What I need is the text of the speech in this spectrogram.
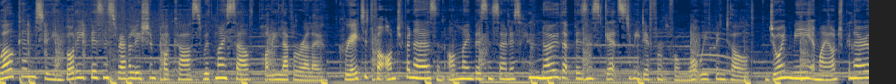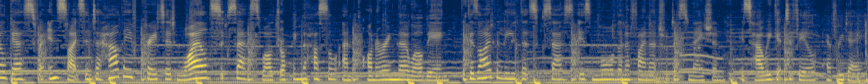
Welcome to the Embodied Business Revolution podcast with myself, Polly Lavarello, created for entrepreneurs and online business owners who know that business gets to be different from what we've been told. Join me and my entrepreneurial guests for insights into how they've created wild success while dropping the hustle and honoring their well being. Because I believe that success is more than a financial destination, it's how we get to feel every day.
